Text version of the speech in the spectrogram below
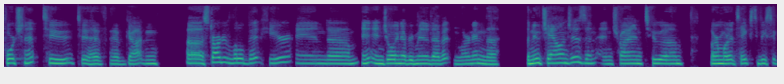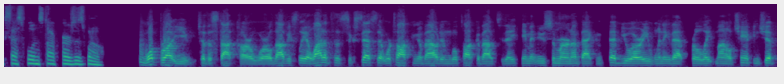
fortunate to to have have gotten uh, started a little bit here and um, enjoying every minute of it and learning the the new challenges and and trying to um, learn what it takes to be successful in stock cars as well. What brought you to the stock car world? Obviously, a lot of the success that we're talking about and we'll talk about today came at New Smyrna back in February, winning that pro late model championship.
